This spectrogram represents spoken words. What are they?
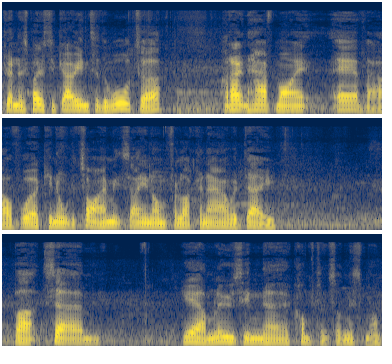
going to supposed to go into the water I don't have my air valve working all the time. It's only on for like an hour a day. But um, yeah, I'm losing uh, confidence on this one.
